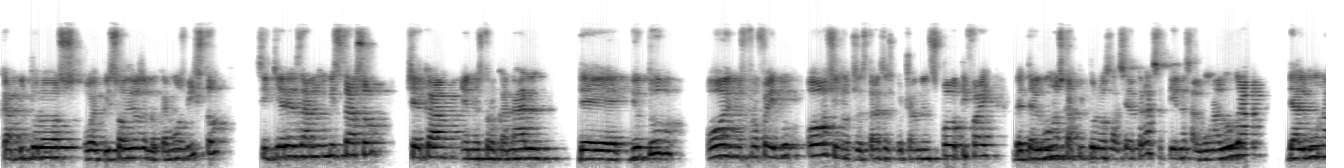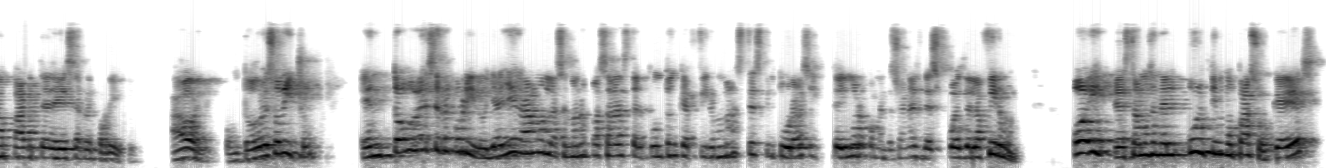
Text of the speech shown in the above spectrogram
capítulos o episodios de lo que hemos visto. Si quieres darle un vistazo, checa en nuestro canal de YouTube o en nuestro Facebook o si nos estás escuchando en Spotify, vete algunos capítulos hacia atrás si tienes alguna duda de alguna parte de ese recorrido. Ahora, con todo eso dicho, en todo ese recorrido ya llegamos la semana pasada hasta el punto en que firmaste escrituras y te dimos recomendaciones después de la firma. Hoy estamos en el último paso, que es,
